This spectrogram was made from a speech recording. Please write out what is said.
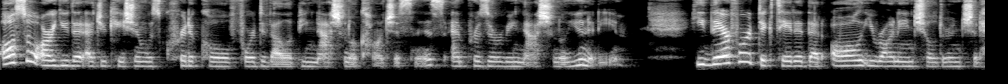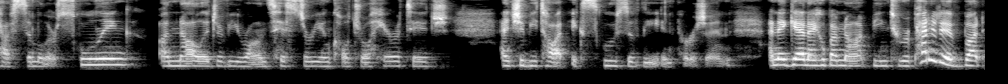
also argued that education was critical for developing national consciousness and preserving national unity. He therefore dictated that all Iranian children should have similar schooling, a knowledge of Iran's history and cultural heritage, and should be taught exclusively in Persian. And again, I hope I'm not being too repetitive, but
